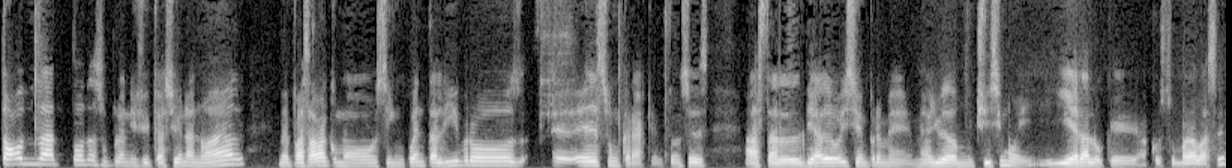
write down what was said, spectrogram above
toda, toda su planificación anual, me pasaba como 50 libros, e, es un crack, entonces hasta el día de hoy siempre me, me ha ayudado muchísimo y, era lo que acostumbraba a hacer.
